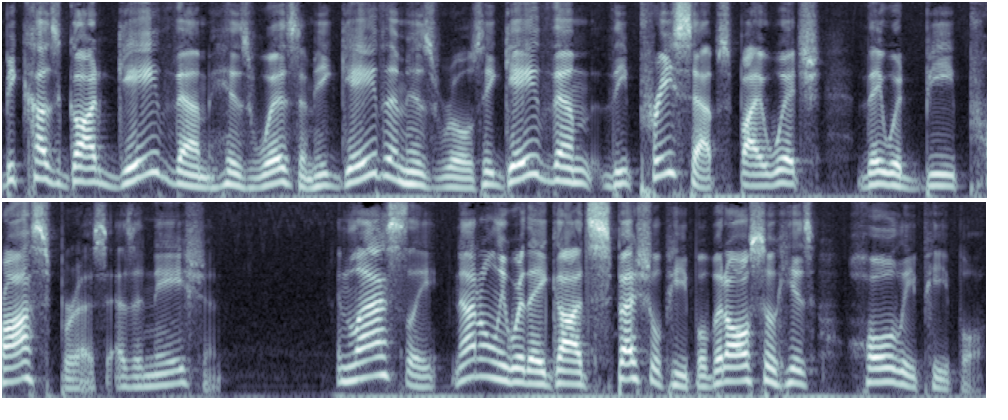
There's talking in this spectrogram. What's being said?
because God gave them his wisdom. He gave them his rules. He gave them the precepts by which they would be prosperous as a nation. And lastly, not only were they God's special people, but also his holy people.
